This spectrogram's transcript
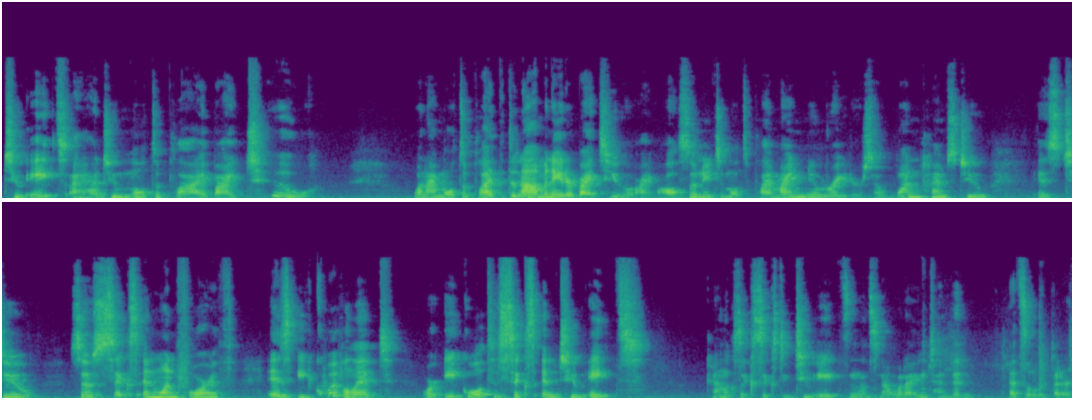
to 8, I had to multiply by 2. When I multiply the denominator by 2, I also need to multiply my numerator. So 1 times 2 is 2. So 6 and 1 fourth is equivalent or equal to 6 and 2 eighths. Kind of looks like 62 eighths, and that's not what I intended. That's a little bit better.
